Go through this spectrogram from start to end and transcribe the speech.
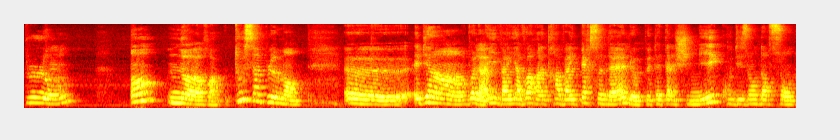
plomb en or, tout simplement. Euh, eh bien, voilà, il va y avoir un travail personnel, peut-être alchimique, ou disons dans son,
